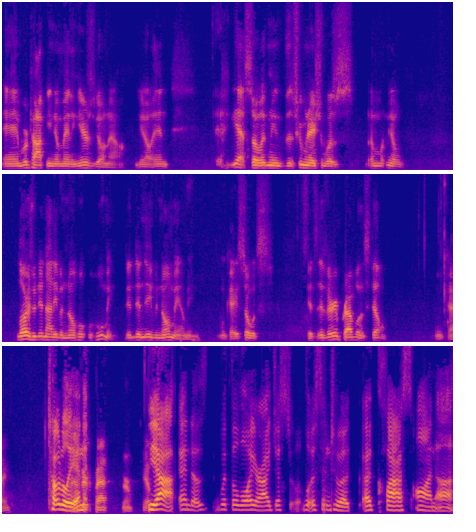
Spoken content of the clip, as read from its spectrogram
And we're talking, you know, many years ago now. You know, and yeah. So I mean, the discrimination was, um, you know, lawyers who did not even know who, who me. They didn't even know me. I mean, okay. So it's it's, it's very prevalent still. Okay. Totally. And very term. Yep. Yeah, and as with the lawyer, I just listened to a, a class on uh,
